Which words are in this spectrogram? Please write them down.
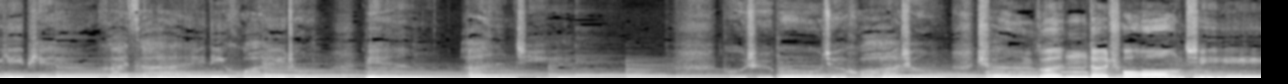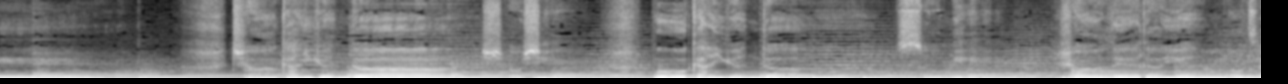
一片海在你怀中变安静，不知不觉化成沉沦的憧憬。这甘愿的修行，不甘愿的，热烈的眼眸。怎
